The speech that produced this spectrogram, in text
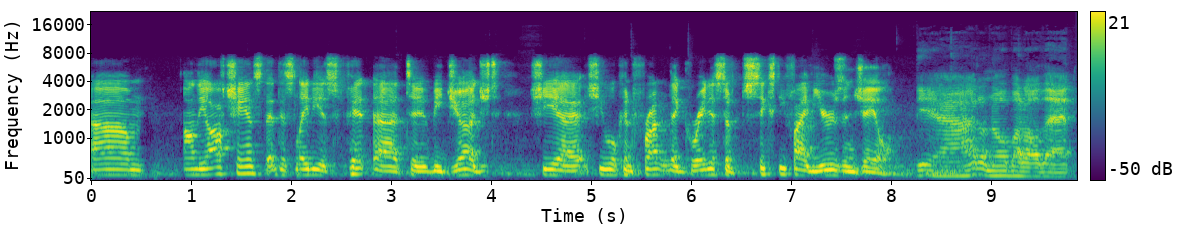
Um, on the off chance that this lady is fit uh, to be judged, she uh, she will confront the greatest of 65 years in jail. Yeah, I don't know about all that.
